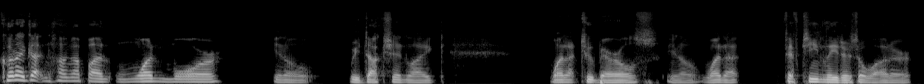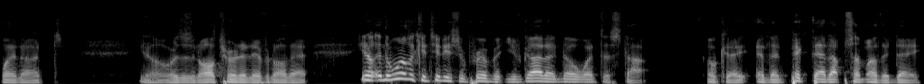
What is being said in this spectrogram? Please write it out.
could I gotten hung up on one more, you know, reduction like why not two barrels? You know, why not 15 liters of water? Why not, you know, or there's an alternative and all that. You know, in the world of continuous improvement, you've got to know when to stop. Okay. And then pick that up some other day.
